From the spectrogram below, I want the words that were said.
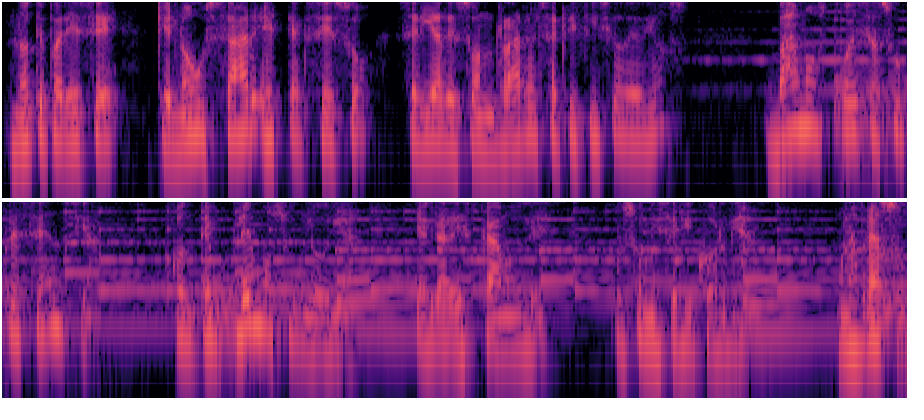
¿No te parece que no usar este acceso sería deshonrar el sacrificio de Dios? Vamos pues a su presencia, contemplemos su gloria y agradezcámosle por su misericordia. Un abrazo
